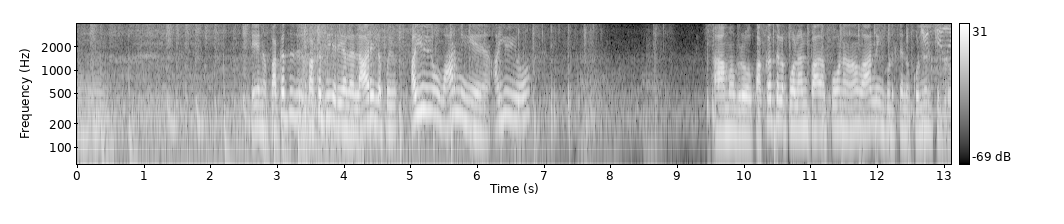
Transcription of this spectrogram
ம். ஏய் நான் பக்கத்து பக்கத்து ஏரியால லாரியில போய் ஐயோ வார்னிங்க ஐயோ ஆமாம் ப்ரோ பக்கத்தில் போகலான்னு பா போனால் வார்னிங் கொடுத்து எனக்கு கொண்டுருச்சு ப்ரோ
